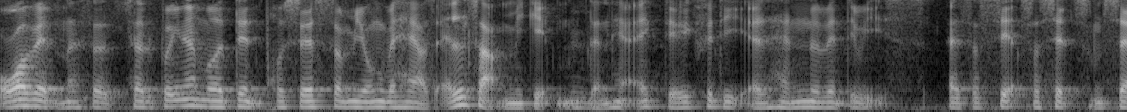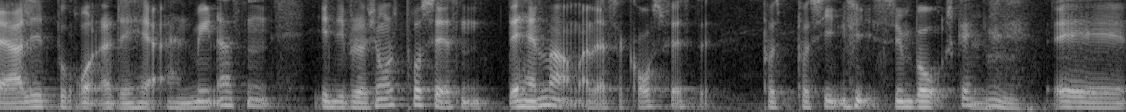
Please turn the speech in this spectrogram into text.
overvældende, så, så er det på en eller anden måde den proces, som Jung vil have os alle sammen igennem mm. den her. Ikke? Det er jo ikke fordi, at han nødvendigvis altså, ser sig selv som særligt på grund af det her. Han mener sådan, individuationsprocessen, det handler om at lade sig korsfeste på, på sin vis symbolsk. Ikke? Mm. Øh,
